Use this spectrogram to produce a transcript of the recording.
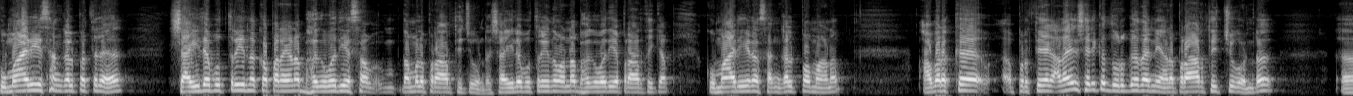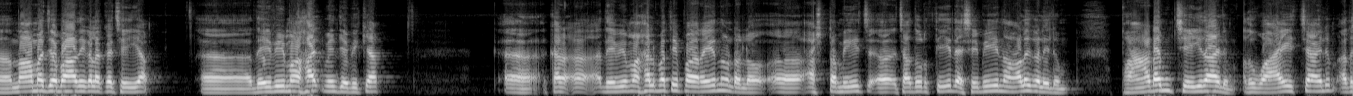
കുമാരി സങ്കല്പത്തിൽ ശൈലപുത്രി എന്നൊക്കെ പറയണ ഭഗവതിയെ നമ്മൾ പ്രാർത്ഥിച്ചുകൊണ്ട്. ശൈലപുത്രി എന്ന് പറഞ്ഞാൽ ഭഗവതിയെ പ്രാർത്ഥിക്കാം. കുമാരിയുടെ സങ്കല്പമാണ്. അവർക്ക് പ്രത്യേക അതായത് ശരിക്കും ദുർഗ തന്നെയാണ്. പ്രാർത്ഥിച്ചുകൊണ്ട് നാമജപാദികളൊക്കെ ചെയ്യാം. ദേവി മഹാത്മ്യം ജപിക്കാം. ദേവി മഹാത്മത്തിൽ പറയുന്നുണ്ടല്ലോ അഷ്ടമി ചതുർത്ഥി ദശമി നാളുകളിലും പാഠം ചെയ്താലും അത് വായിച്ചാലും അത്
